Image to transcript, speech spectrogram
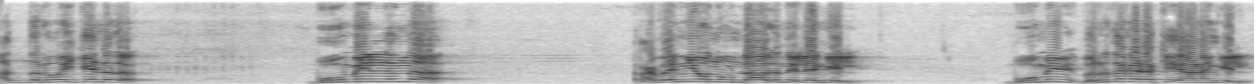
അത് നിർവഹിക്കേണ്ടത്. ഭൂമിയിൽ നിന്ന് റവന്യൂ ഒന്നും ഉണ്ടാകുന്നില്ലെങ്കിൽ ഭൂമി വെറുതെ കിടക്കുകയാണെങ്കിൽ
